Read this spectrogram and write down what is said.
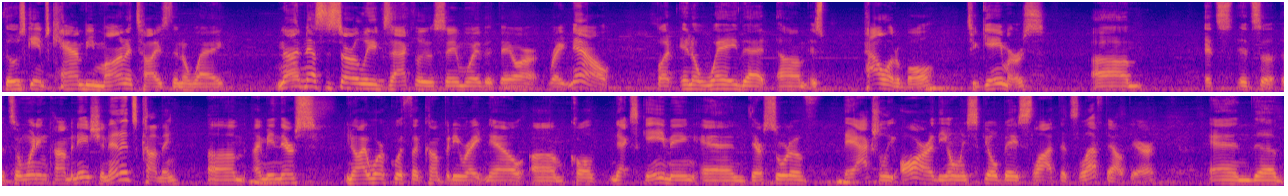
those games can be monetized in a way not necessarily exactly the same way that they are right now, but in a way that um, is palatable to gamers. Um, it's it's a it's a winning combination, and it's coming. Um, I mean, there's you know I work with a company right now um, called Next Gaming, and they're sort of they actually are the only skill based slot that's left out there, and the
